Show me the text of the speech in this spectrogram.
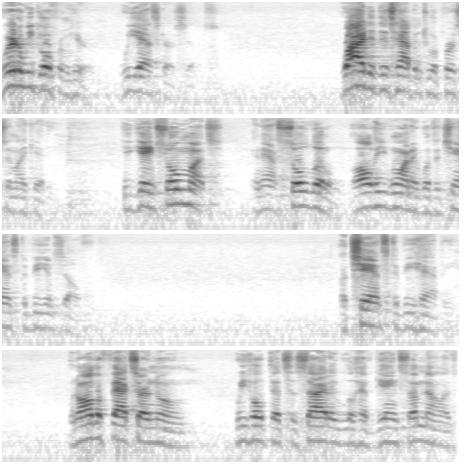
Where do we go from here? We ask ourselves. Why did this happen to a person like Eddie? He gave so much and asked so little. All he wanted was a chance to be himself, a chance to be happy. When all the facts are known, we hope that society will have gained some knowledge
